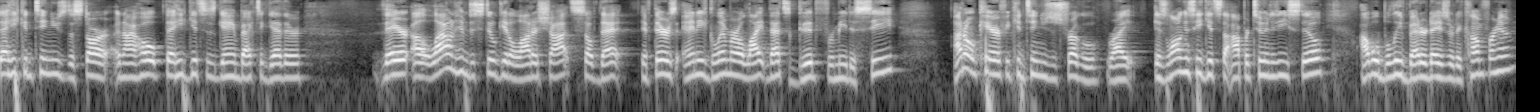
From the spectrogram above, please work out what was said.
that he continues to start and I hope that he gets his game back together. They're allowing him to still get a lot of shots so that if there's any glimmer of light, that's good for me to see. I don't care if he continues to struggle, right? As long as he gets the opportunity still, I will believe better days are to come for him.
